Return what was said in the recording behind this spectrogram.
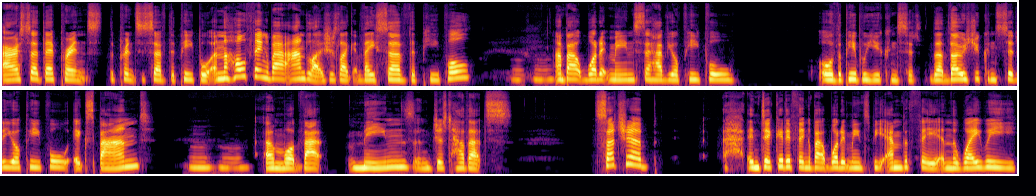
Ara served their prince, the princes served the people, and the whole thing about Andalite is just like they serve the people, Mhm. about what it means to have your people or the people you consider that those you consider your people expand Mhm. and what that means and just how that's such a indicative thing about what it means to be empathy and the way we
